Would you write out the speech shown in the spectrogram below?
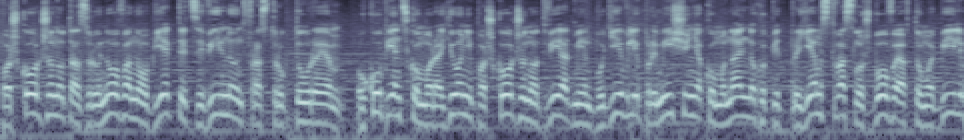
Пошкоджено та зруйновано об'єкти цивільної інфраструктури. У Куп'янському районі пошкоджено дві адмінбудівлі, приміщення комунального підприємства, службовий автомобіль,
